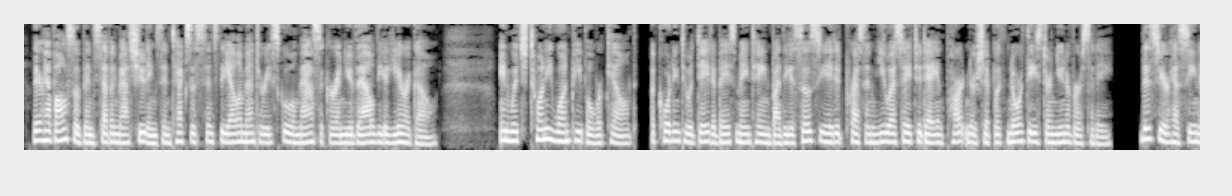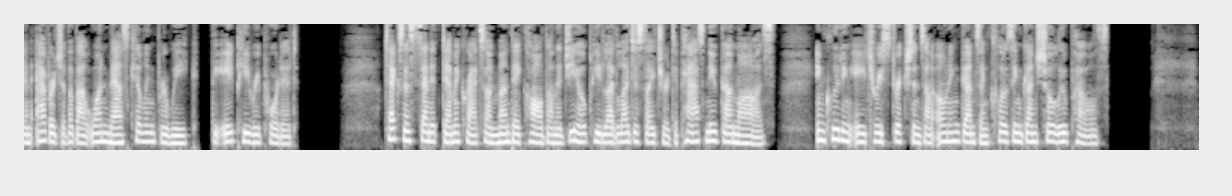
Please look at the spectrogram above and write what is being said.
There have also been seven mass shootings in Texas since the elementary school massacre in Uvalde a year ago, in which 21 people were killed, according to a database maintained by the Associated Press and USA Today in partnership with Northeastern University. This year has seen an average of about one mass killing per week, the AP reported. Texas Senate Democrats on Monday called on the GOP led legislature to pass new gun laws, including age restrictions on owning guns and closing gun show loopholes.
